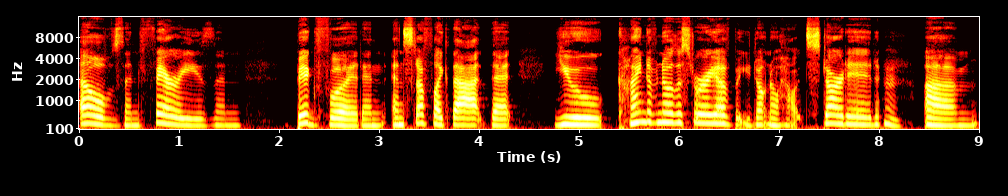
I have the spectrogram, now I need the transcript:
elves and fairies and Bigfoot and, and stuff like that that you kind of know the story of, but you don't know how it started. Um,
